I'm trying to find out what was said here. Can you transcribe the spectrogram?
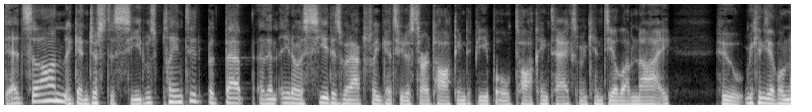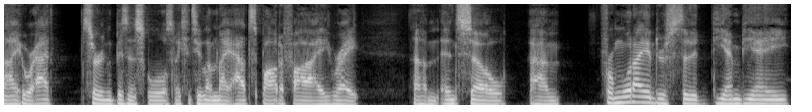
dead set on. Again, just the seed was planted, but that, and then, you know, a seed is what actually gets you to start talking to people, talking to ex McKinsey alumni who, McKinsey alumni who are at certain business schools, like McKinsey alumni at Spotify, right? Um, and so, um, from what I understood, the MBA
